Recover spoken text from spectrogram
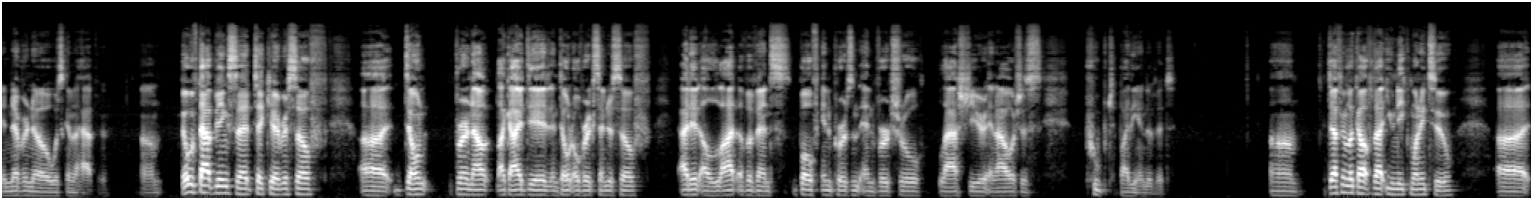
You never know what's going to happen. Um, but with that being said, take care of yourself. Uh, don't burn out like I did, and don't overextend yourself. I did a lot of events, both in person and virtual, last year, and I was just pooped by the end of it. Um, definitely look out for that unique money too. Uh,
